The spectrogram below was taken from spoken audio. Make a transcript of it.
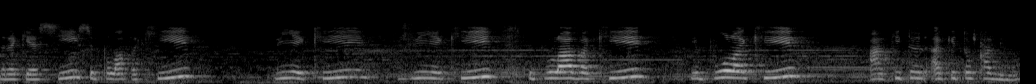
Era aqui assim, você pulava aqui, vinha aqui, vinha aqui, e pulava aqui, e pula aqui. Aqui tem, aqui tem um caminho.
